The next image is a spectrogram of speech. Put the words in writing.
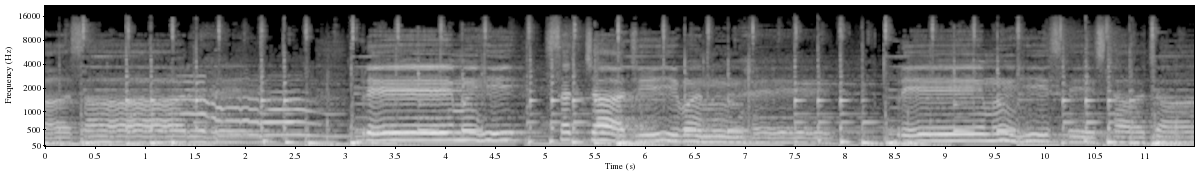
का सार है। प्रेम ही सच्चा जीवन है। प्रेम ही श्रेष्ठाचार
